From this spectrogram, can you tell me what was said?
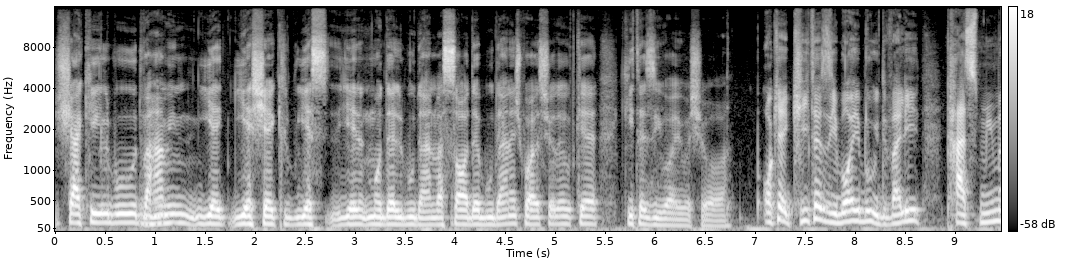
شکیل بود و همین یه, شکل یه, مدل بودن و ساده بودنش باعث شده بود که کیت زیبایی باشه واقعا. okay kit زیبایی بود ولی تصمیم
